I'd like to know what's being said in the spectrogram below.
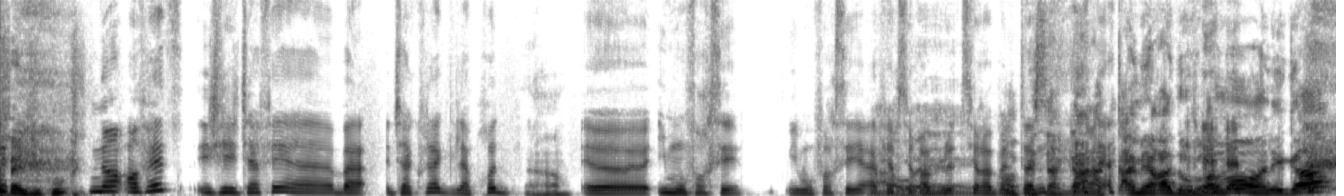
FL du coup. non, en fait, j'ai déjà fait euh, bah, Jack Flag, la prod. Uh-huh. euh, ils m'ont forcé. Ils m'ont forcé à Ah faire ouais. sur En Ableton. plus, ça regarde la caméra, donc vraiment, les gars.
